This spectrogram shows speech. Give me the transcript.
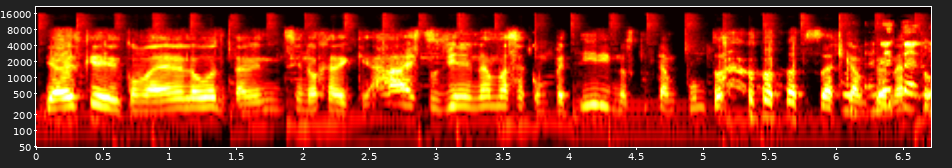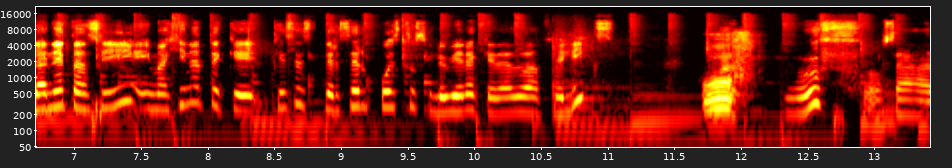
ya ves que como Adriana luego también se enoja de que, ah, estos vienen nada más a competir y nos quitan puntos al Pues, la, neta, campeonato. la neta, sí, imagínate que, que ese tercer puesto si le hubiera quedado a Félix, Uf, Uf, o sea,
